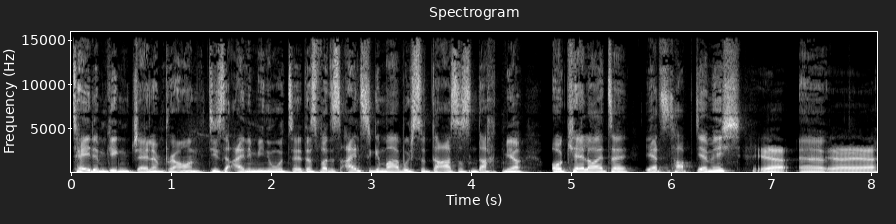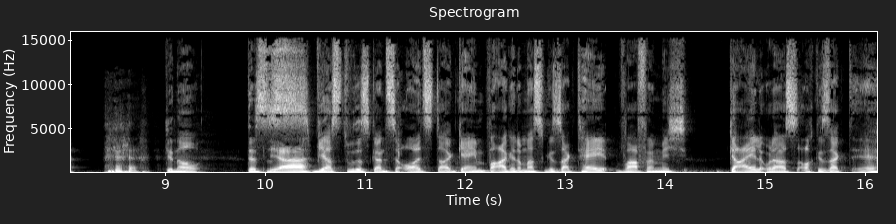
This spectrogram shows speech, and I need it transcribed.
Tatum gegen Jalen Brown, diese eine Minute. Das war das einzige Mal, wo ich so da saß und dachte mir, okay Leute, jetzt habt ihr mich. Ja, äh, ja, ja. genau. Das ist, ja. wie hast du das ganze All-Star-Game wahrgenommen? Hast du gesagt, hey, war für mich geil oder hast du auch gesagt, äh,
